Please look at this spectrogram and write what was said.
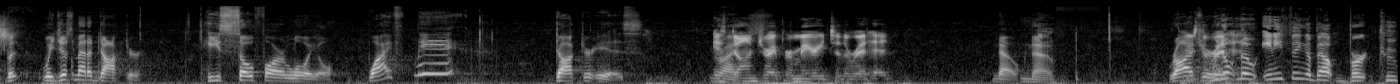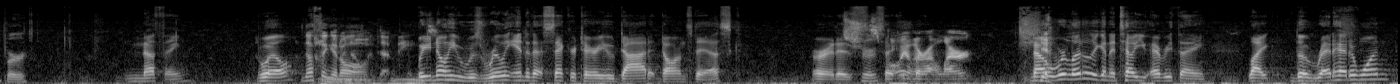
But we just met a doctor. He's so far loyal. Wife, meh. Doctor is Is Right. Don Draper married to the redhead? no. No. Roger, We don't know anything about Bert Cooper. Nothing. Well, Nothing at all. what that means. we know he was really into that secretary who died at Don's desk, or it is his Sure. sec- Spoiler alert. No, Yeah. we're literally going to tell you everything. Like the redheaded one,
